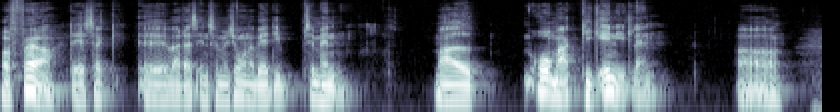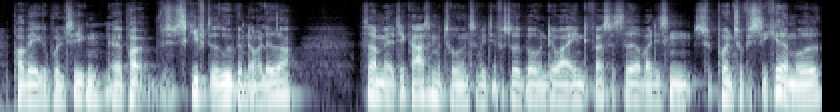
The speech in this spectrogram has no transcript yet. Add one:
Og før det, så øh, var deres interventioner ved, at de simpelthen meget rå magt gik ind i et land, og påvirke politikken, øh, på, skiftede ud, hvem der var leder. Så med Jakarta-metoden, så vidt jeg forstod i bogen, det var en af de første steder, hvor de sådan, på en sofistikeret måde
